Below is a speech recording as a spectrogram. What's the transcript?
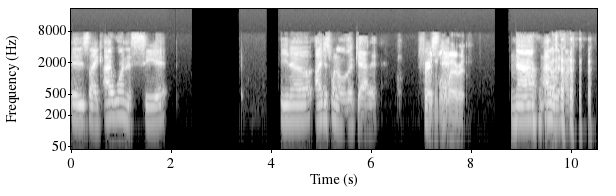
is like I want to see it. You know, I just want to look at it I wouldn't want to wear it. Nah, I don't want to.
